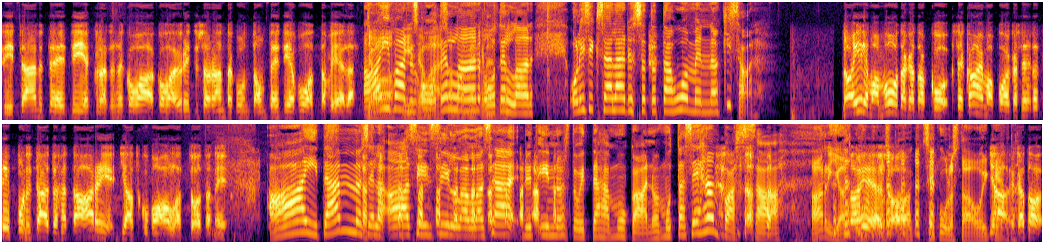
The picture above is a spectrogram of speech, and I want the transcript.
siitä nyt ei tiedä. Kyllä tässä kova, kova yritys on rantakunta, mutta ei tiedä vuotta vielä. Joo, Aivan, niin se on vähän sama otellaan, meikäläisellä. otellaan. Olisitko sä lähdössä tota, huomenna kisaan? No ilman muuta, kato, kun se kaimapoika sieltä tippui, niin täytyyhän tämä Ari jatkumo olla tuota niin. Ai, tämmöisellä aasinsillalla sä nyt innostuit tähän mukaan, no, mutta sehän passaa. Ari No jatkuu, hienoa. kuulostaa, se kuulostaa Ja oikealta. kato,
